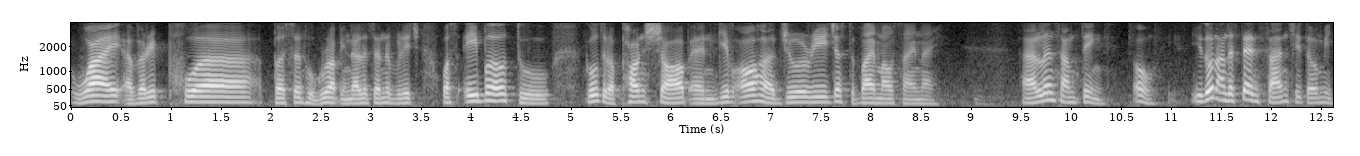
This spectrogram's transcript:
why a very poor person who grew up in Alexandra Village was able to go to the pawn shop and give all her jewelry just to buy Mount Sinai. I learned something. Oh, you don't understand, son, she told me.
